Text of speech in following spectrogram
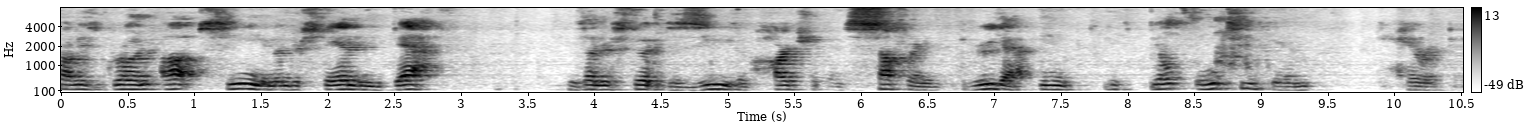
Charlie's grown up seeing and understanding death. He's understood disease and hardship and suffering, through that, it's built into him character.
